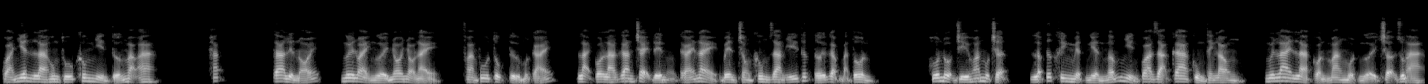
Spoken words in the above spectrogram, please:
Quả nhiên là hung thú không nhìn tướng mạo a. Hắc, ta liền nói, ngươi loài người nho nhỏ này, phàm phu tục tử một cái, lại có lá gan chạy đến cái này bên trong không gian ý thức tới gặp bản tôn. Hỗn độn trì hoãn một trận, lập tức khinh miệt nghiền ngẫm nhìn qua dạ ca cùng thanh long, nguyên lai là còn mang một người trợ giúp a.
